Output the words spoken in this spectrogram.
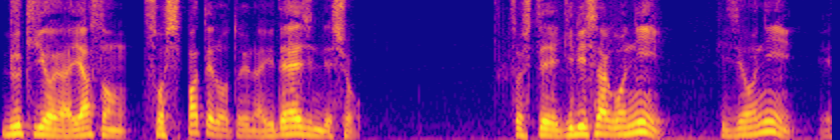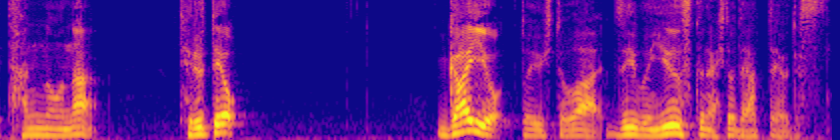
ルキオやヤソンソシパテロというのはユダヤ人でしょう。そしてギリシャ語に非常に堪能なテルテオ。ガイオという人は随分裕福な人であったようです。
